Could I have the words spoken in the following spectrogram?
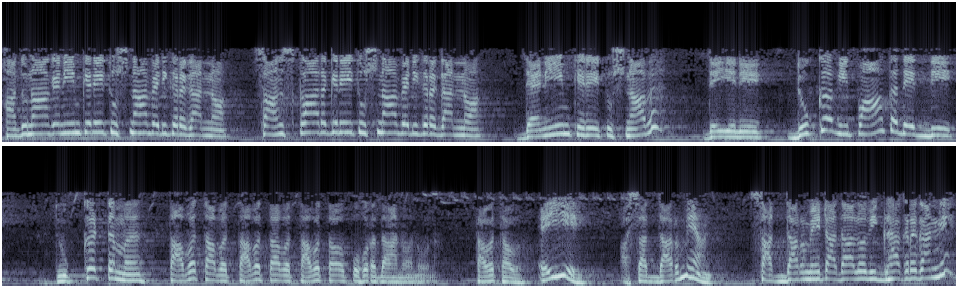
හඳුනා ගැනීම කෙරෙහි තෘෂ්ණාව වැඩි කර ගන්නවා. සංස්කාර කෙරෙහි තෘෂ්ණාව වැඩි කර ගන්නවා. දැනීම් කෙරෙහි තෘෂ්ණාව දෙයනේ දුක විපාක දෙද්දී දුක්කටම තව තව තව තව තව තව පොහොර දානව නෝන. තව තව. ඇයි ඒ? අසත් ධර්මයන්. සත් ධර්මයට අදාළව විග්‍රහ කරගන්නේ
